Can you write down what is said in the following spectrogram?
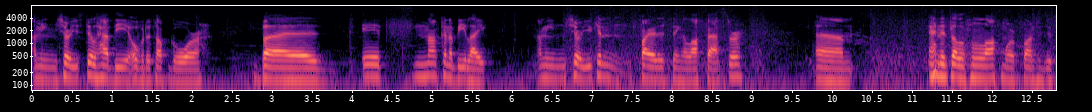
I mean, sure, you still have the over-the-top gore, but it's not gonna be like... I mean, sure, you can fire this thing a lot faster, um, and it's a lot more fun to just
